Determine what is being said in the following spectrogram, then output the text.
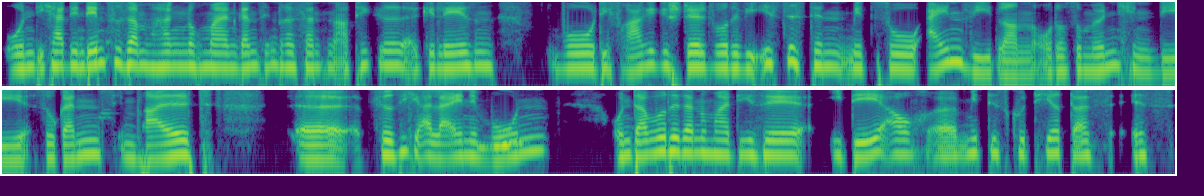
Und ich hatte in dem Zusammenhang nochmal einen ganz interessanten Artikel äh, gelesen, wo die Frage gestellt wurde, wie ist es denn mit so Einsiedlern oder so Mönchen, die so ganz im Wald äh, für sich alleine mhm. wohnen? Und da wurde dann nochmal diese Idee auch äh, mitdiskutiert, dass es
